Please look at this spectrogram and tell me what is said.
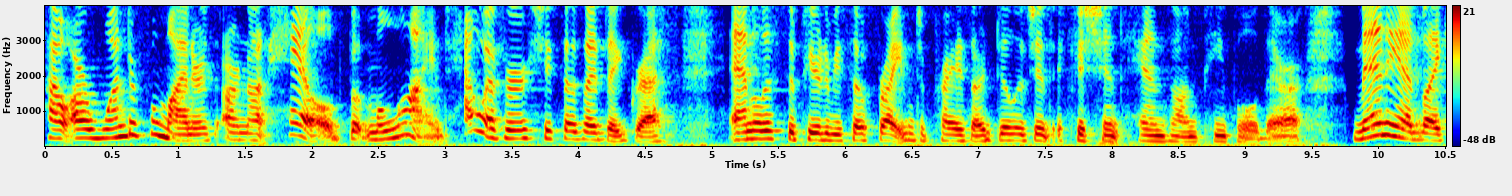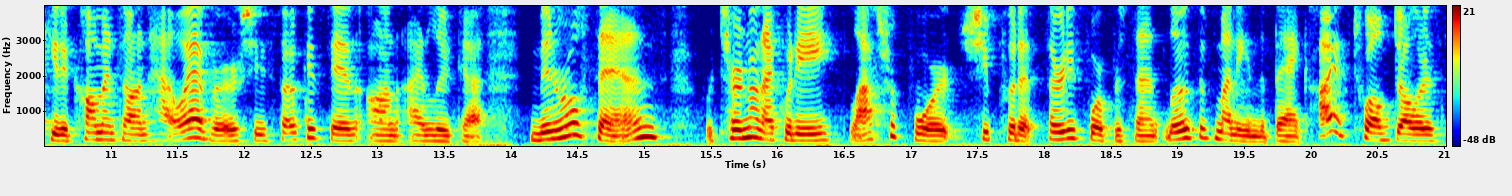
How our wonderful miners are not hailed but maligned. However, she says, I digress. Analysts appear to be so frightened to praise our diligent, efficient, hands on people. There are many I'd like you to comment on. However, she's focused in on Iluka. Mineral sands, return on equity, last report, she put at 34%, loads of money in the bank, high of $12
